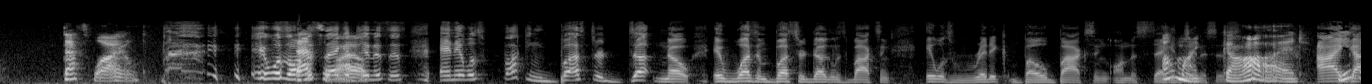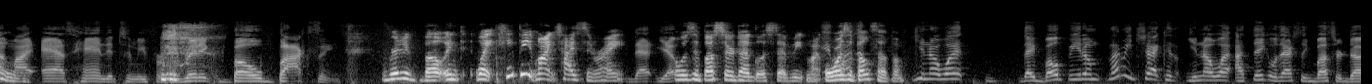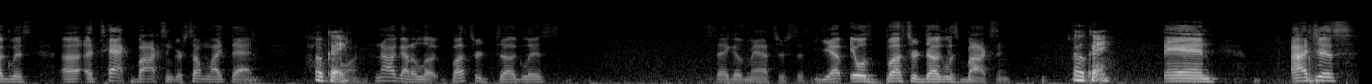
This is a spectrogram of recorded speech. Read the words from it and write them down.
That's wild. it was on That's the Sega wild. Genesis, and it was fucking Buster Duck. No, it wasn't Buster Douglas boxing. It was Riddick Bowe boxing on the Sega Genesis. oh my Genesis. god! I Ew. got my ass handed to me for Riddick Bowe boxing. Riddick Bowe and wait, he beat Mike Tyson, right? That yep. Or was it Buster Douglas that beat Mike? Or was it both of them? You know what? They both beat him. Let me check because you know what? I think it was actually Buster Douglas uh, attack boxing or something like that. Okay. Now I gotta look. Buster Douglas, Sega Master System. Yep, it was Buster Douglas boxing. Okay. And I just,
